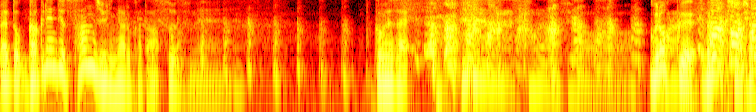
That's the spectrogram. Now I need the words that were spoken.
えっと、学年でいうと30になる方？そうですね。ごめんなさい。そうなんですよ。ブロックブロックしましょう。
